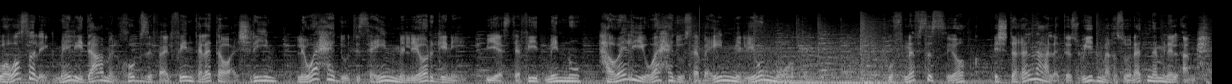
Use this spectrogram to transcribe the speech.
ووصل إجمالي دعم الخبز في 2023 ل 91 مليار جنيه بيستفيد منه حوالي 71 مليون مواطن. وفي نفس السياق اشتغلنا على تزويد مخزوناتنا من القمح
